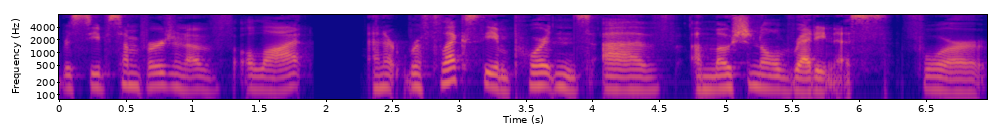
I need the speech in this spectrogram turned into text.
receive some version of a lot, and it reflects the importance of emotional readiness for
